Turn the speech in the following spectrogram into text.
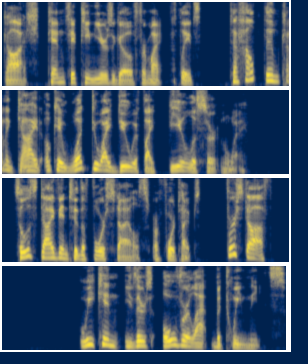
gosh, 10, 15 years ago for my athletes to help them kind of guide, okay, what do I do if I feel a certain way? So let's dive into the four styles or four types. First off, we can, there's overlap between these.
